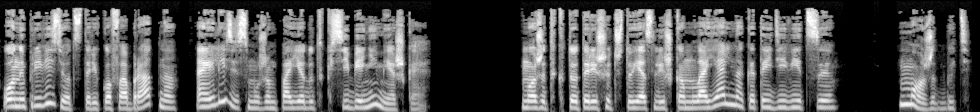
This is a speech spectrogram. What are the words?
Он и привезет стариков обратно, а Элизе с мужем поедут к себе не мешкая. Может, кто-то решит, что я слишком лояльна к этой девице? Может быть.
